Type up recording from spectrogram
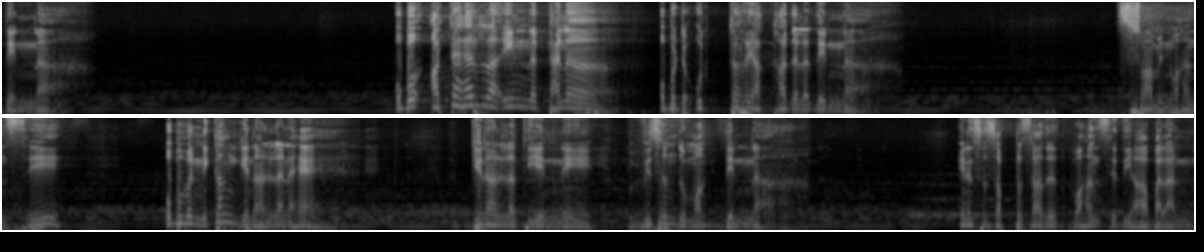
දෙන්න. ඔබ අතහැරලා ඉන්න තැන ඔබට උත්තරයක් හදලා දෙන්න. ස්වාමින් වහන්සේ ඔබව නිකං ගෙනල්ල නැහැ. ගෙනල්ල තියෙන්නේ විසඳුමක් දෙන්න. එනිස සප්‍රසාද වහන්සේ දිහා බලන්න.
